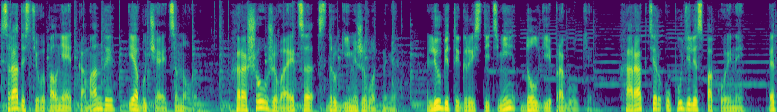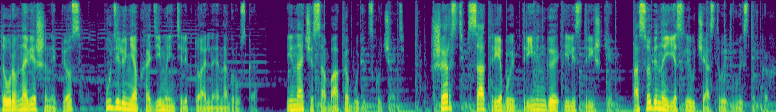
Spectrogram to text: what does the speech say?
с радостью выполняет команды и обучается новым. Хорошо уживается с другими животными. Любит игры с детьми, долгие прогулки. Характер у пуделя спокойный. Это уравновешенный пес, пуделю необходима интеллектуальная нагрузка. Иначе собака будет скучать. Шерсть пса требует тримминга или стрижки, особенно если участвует в выставках.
